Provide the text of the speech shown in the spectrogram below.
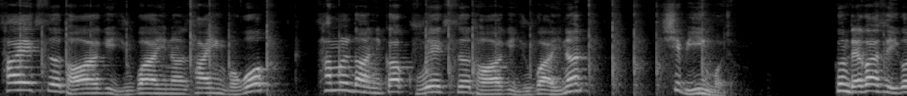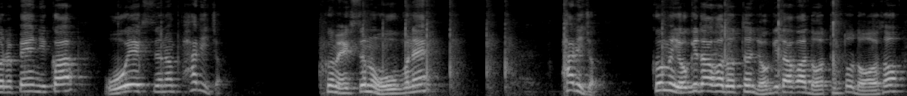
4x 더하기 6y는 4인 거고 3을 더하니까 9x 더하기 6y는 12인 거죠. 그럼 내가 해서 이거를 빼니까 5x는 8이죠. 그럼 x는 5분의 8이죠. 그러면 여기다가 넣든 여기다가 넣든 또 넣어서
